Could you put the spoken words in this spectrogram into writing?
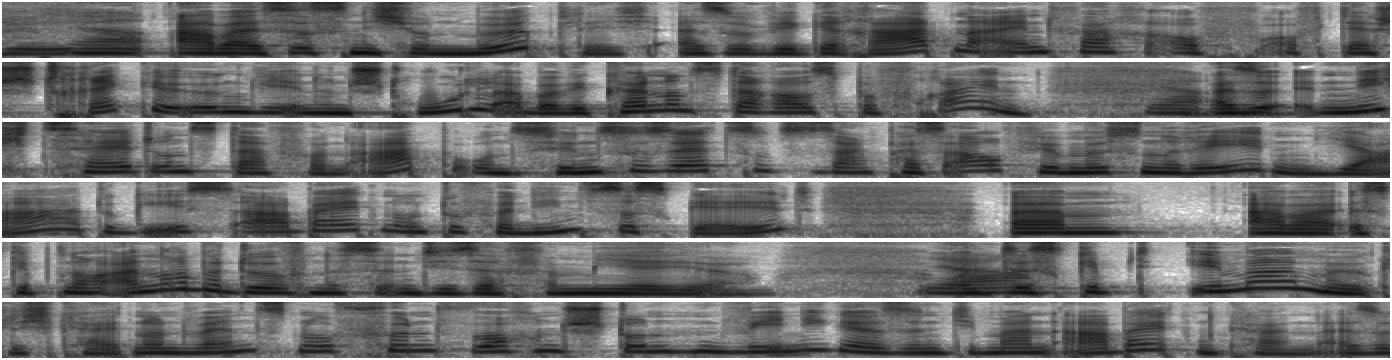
Ja. Aber es ist nicht unmöglich. Also wir geraten einfach auf, auf der Strecke irgendwie in den Strudel, aber wir können uns daraus befreien. Ja. Also nichts hält uns davon ab, uns hinzusetzen und zu sagen, pass auf, wir müssen reden. Ja, du gehst arbeiten und du verdienst das Geld. Ähm, aber es gibt noch andere Bedürfnisse in dieser Familie. Ja. Und es gibt immer Möglichkeiten. Und wenn es nur fünf Wochenstunden weniger sind, die man arbeiten kann. Also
